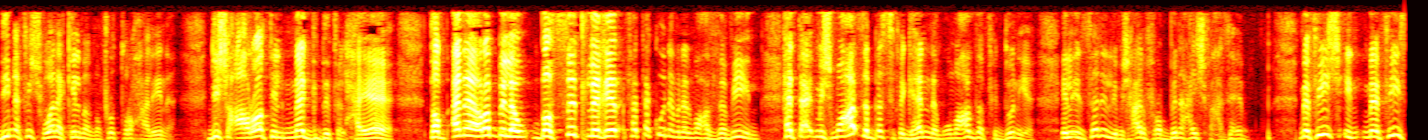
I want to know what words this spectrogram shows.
دي ما فيش ولا كلمة المفروض تروح علينا. دي شعارات المجد في الحياة. طب أنا يا رب لو بصيت لغير فتكون من المعذبين. هت... مش معذب بس في جهنم ومعذب في الدنيا. الإنسان اللي مش عارف ربنا عايش في عذاب مفيش مفيش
